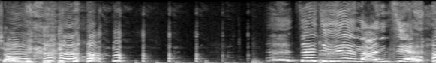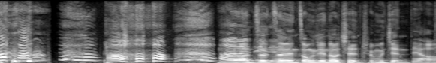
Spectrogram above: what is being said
笑屁！这几天很难剪。好，好然的，今天后这这边中间都剪全部剪掉。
